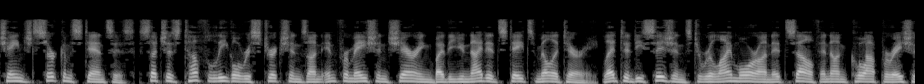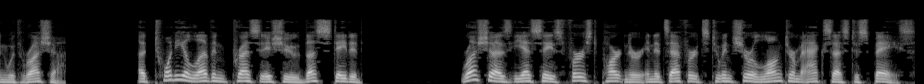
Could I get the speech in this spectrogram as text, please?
changed circumstances such as tough legal restrictions on information sharing by the United States military led to decisions to rely more on itself and on cooperation with Russia. A 2011 press issue thus stated, Russia is ESA's first partner in its efforts to ensure long-term access to space.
